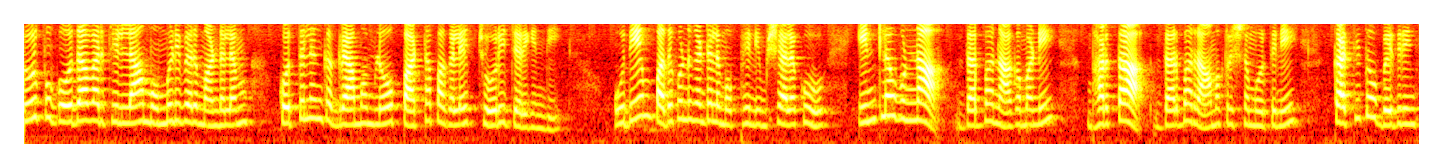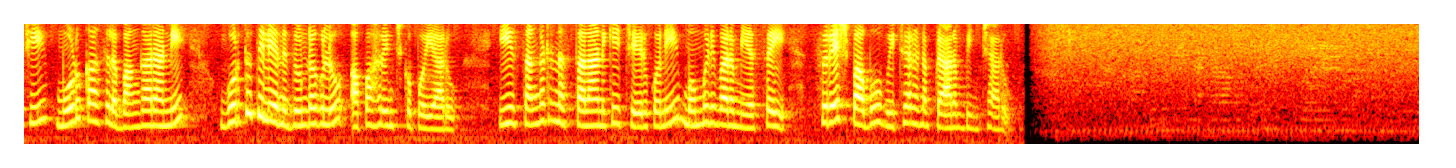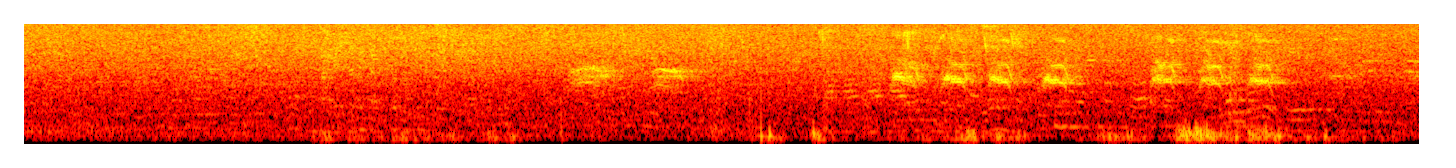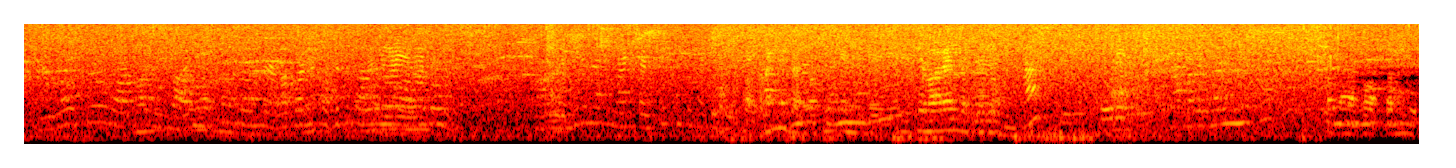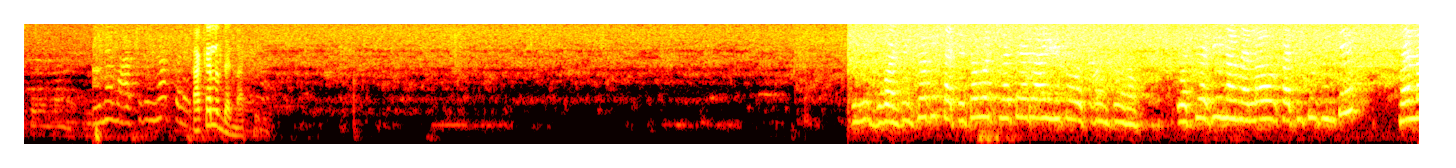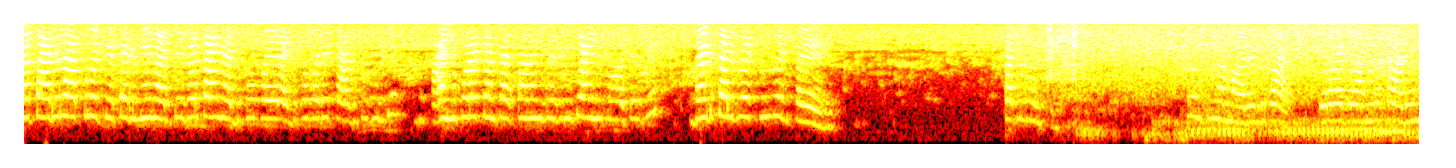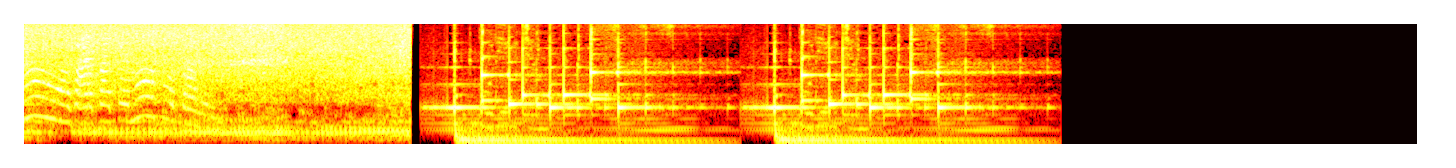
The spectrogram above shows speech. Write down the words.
తూర్పుగోదావరి జిల్లా ముమ్మిడివర మండలం కొత్తలంక గ్రామంలో పట్టపగలే చోరీ జరిగింది. ఉదయం పదకొండు గంటల ముప్పై నిమిషాలకు ఇంట్లో ఉన్న దర్భ నాగమణి భర్త దర్భ రామకృష్ణమూర్తిని కత్తితో బెదిరించి మూడు కాసుల బంగారాన్ని గుర్తు తెలియని దుండగులు అపహరించుకుపోయారు. ఈ సంఘటన స్థలానికి చేరుకొని ముమ్మిడివరం ఎస్ఐ సురేష్ బాబు విచారణ ప్రారంభించారు. అక్కర్లేదండి నాకు. వంటింట్లోకి కత్తితో వచ్చేసాడు ఆయనతో వచ్చేసి నా మెల్ల కట్టి చూపించి మెల్ల తాడు లాక్కుని వచ్చేసాడు. నేను అడిచేసరికి ఆయన అడ్డుకోపోయారు. అడ్డుకోపోతే తాడు చూపించి ఆయన కూడా చంపేస్తానని బెదిరించి ఆయనకి వచ్చేసి బయట తలిపేసుకుని వెళ్ళిపోయాడు. చూస్తున్నామ్మా రెండు ఇరవై గ్రాముల తాడును అరపాకేమో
